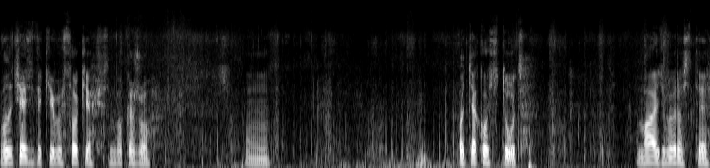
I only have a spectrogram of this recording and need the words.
величезні такі високі, зараз вам покажу. От якось тут. Мають вирости.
